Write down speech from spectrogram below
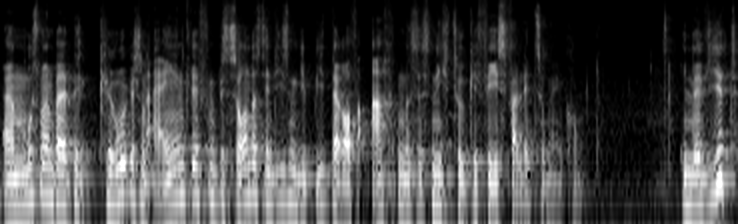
äh, muss man bei chirurgischen Eingriffen besonders in diesem Gebiet darauf achten, dass es nicht zu Gefäßverletzungen kommt. Innerviert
